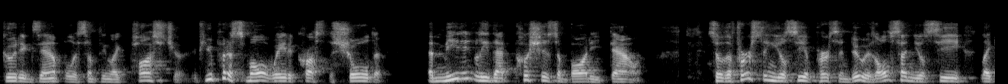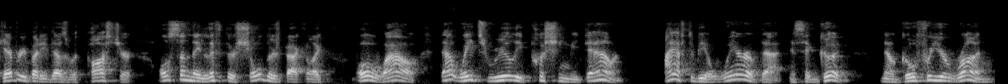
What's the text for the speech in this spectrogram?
good example is something like posture. If you put a small weight across the shoulder, immediately that pushes a body down. So the first thing you'll see a person do is all of a sudden you'll see, like everybody does with posture, all of a sudden they lift their shoulders back and like, oh wow, that weight's really pushing me down. I have to be aware of that and say, good. Now go for your run.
